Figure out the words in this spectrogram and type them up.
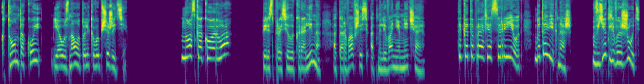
Кто он такой, я узнала только в общежитии. «Нос как у орла?» переспросила Каролина, оторвавшись от наливания мне чая. «Так это профессор Риот, бытовик наш. Въедливый жуть.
